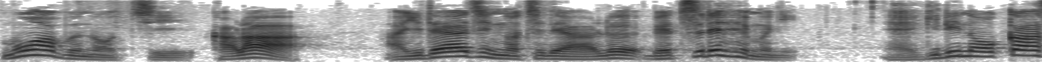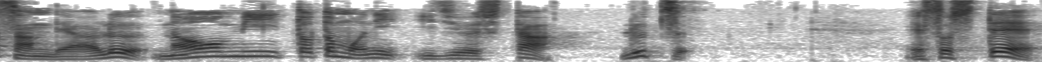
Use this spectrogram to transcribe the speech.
モアブの地から、ユダヤ人の地であるベツレヘムに、えー義理のお母さんであるナオミと共に移住したルツ、えーそして、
